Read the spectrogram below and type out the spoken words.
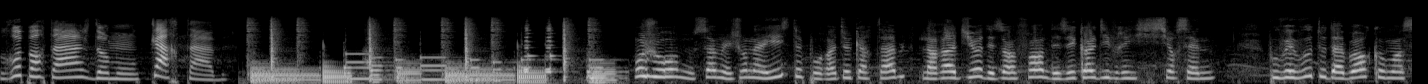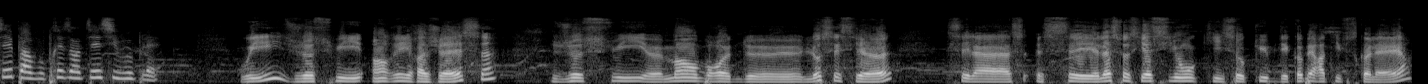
Reportage dans mon cartable. Sommes les journalistes pour Radio Cartable, la radio des enfants des écoles d'Ivry sur Seine. Pouvez-vous tout d'abord commencer par vous présenter s'il vous plaît? Oui, je suis Henri Ragès. Je suis euh, membre de l'OCCE. C'est la, c'est l'association qui s'occupe des coopératives scolaires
